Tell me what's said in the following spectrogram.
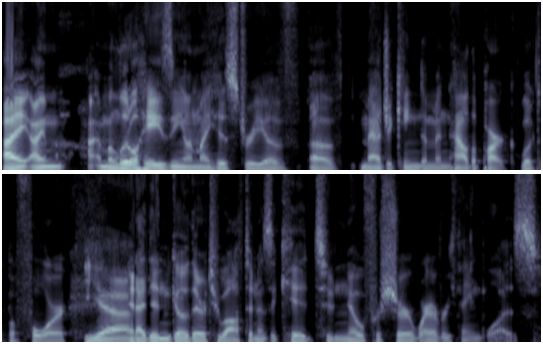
I I'm I'm a little hazy on my history of of Magic Kingdom and how the park looked before, yeah and I didn't go there too often as a kid to know for sure where everything was.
